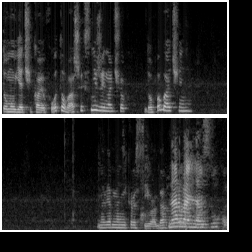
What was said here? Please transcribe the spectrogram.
Тому я чекаю фото ваших сніжиночок. До побачення. Наверное, некрасиво, да? Нормально. Слухай.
